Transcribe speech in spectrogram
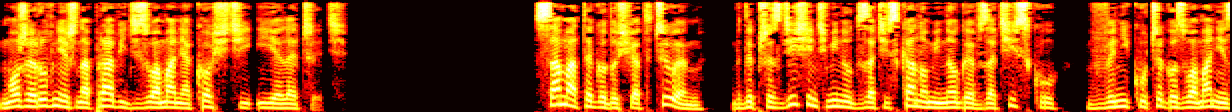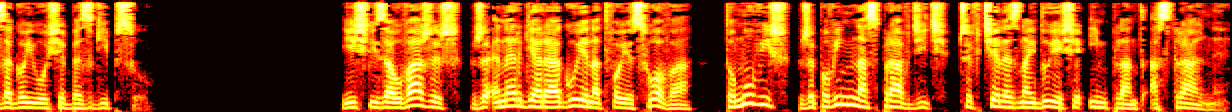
Może również naprawić złamania kości i je leczyć. Sama tego doświadczyłem, gdy przez 10 minut zaciskano mi nogę w zacisku, w wyniku czego złamanie zagoiło się bez gipsu. Jeśli zauważysz, że energia reaguje na Twoje słowa, to mówisz, że powinna sprawdzić, czy w ciele znajduje się implant astralny.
